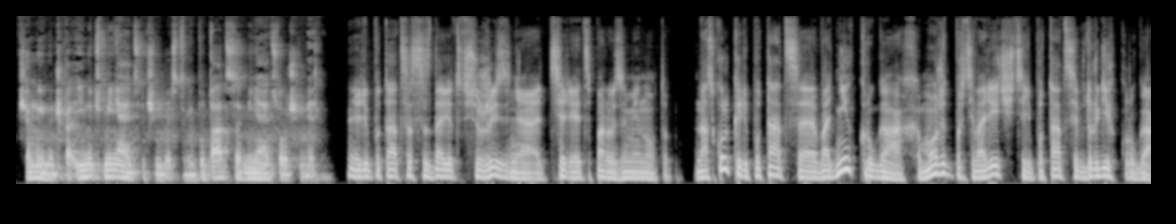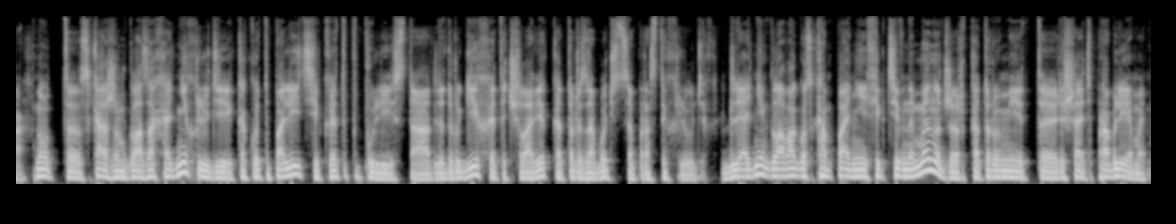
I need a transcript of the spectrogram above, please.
чем имидж. Имидж меняется очень быстро, репутация меняется очень медленно. Репутация создает всю жизнь, а теряется порой за минуту. Насколько репутация в одних кругах может противоречить репутации в других кругах? Ну, вот, э, скажем, в глазах одних людей какой-то политик – это популист, а для других – это человек, который заботится о простых людях. Для одних глава госкомпании – эффективный менеджер, который умеет э, решать проблемы,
